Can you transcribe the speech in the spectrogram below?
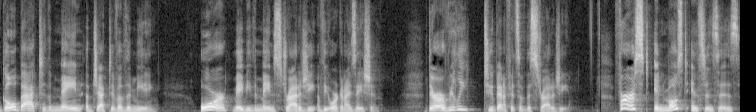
go back to the main objective of the meeting or maybe the main strategy of the organization. There are really two benefits of this strategy. First, in most instances,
